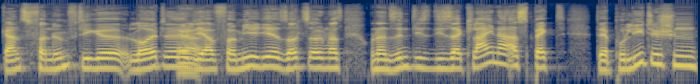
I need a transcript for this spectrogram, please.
ganz vernünftige Leute, Ja. die haben Familie, sonst irgendwas. Und dann sind die, dieser kleine Aspekt der politischen,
